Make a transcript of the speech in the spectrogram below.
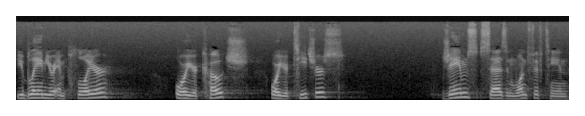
You blame your employer or your coach or your teachers. James says in 115,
